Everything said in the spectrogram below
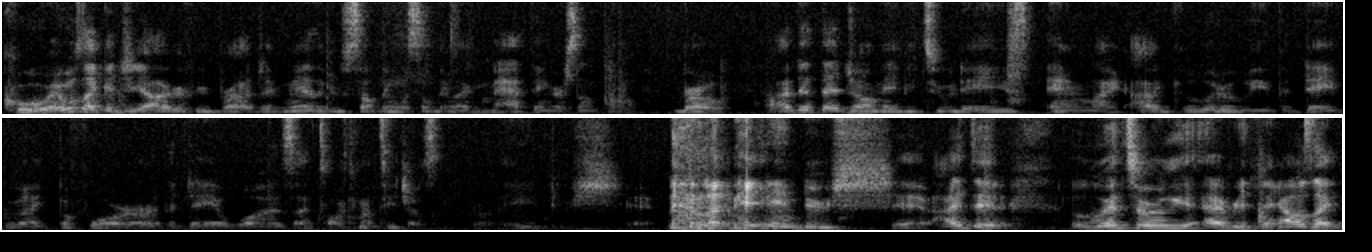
cool. It was like a geography project. We had to do something with something like mapping or something, bro. I did that job maybe two days, and like I literally the day like before or the day it was, I talked to my teacher. I was like, bro, they didn't do shit. like they didn't do shit. I did literally everything. I was like,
